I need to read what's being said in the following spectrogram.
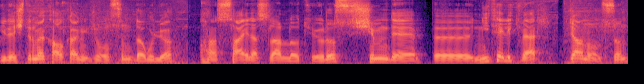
İyileştirme kalkan gücü olsun W. Aha Sylas'larla atıyoruz. Şimdi e, nitelik ver. Can olsun.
